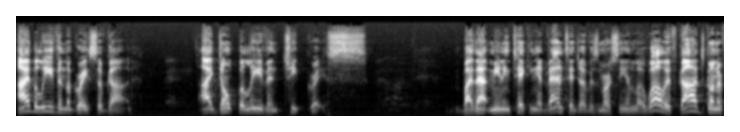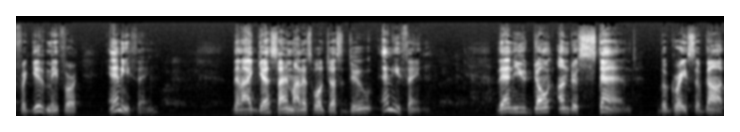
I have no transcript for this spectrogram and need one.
I believe in the grace of God. I don't believe in cheap grace. By that meaning taking advantage of his mercy and love. Well, if God's going to forgive me for anything, then I guess I might as well just do anything. Then you don't understand the grace of God.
